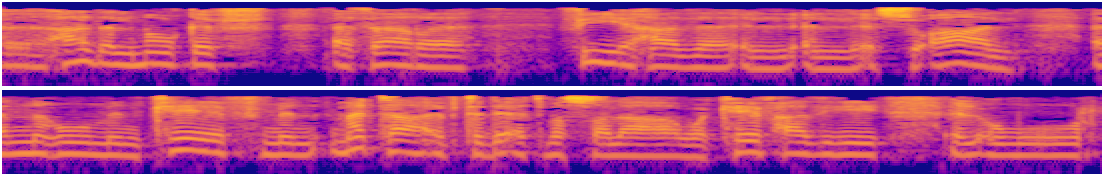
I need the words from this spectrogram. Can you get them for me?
آه، هذا الموقف أثار في هذا السؤال أنه من كيف من متى ابتدأت بالصلاة وكيف هذه الأمور.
